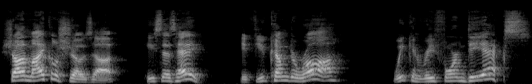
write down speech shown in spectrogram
Shawn Michaels shows up. He says, Hey, if you come to Raw, we can reform DX.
